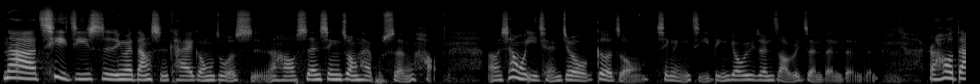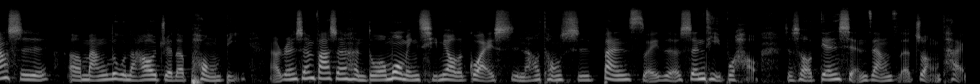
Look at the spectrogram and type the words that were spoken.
那契机是因为当时开工作室，然后身心状态不是很好，呃，像我以前就各种心灵疾病，忧郁症、躁郁症等等的。然后当时呃忙碌，然后觉得碰壁啊，人生发生很多莫名其妙的怪事，然后同时伴随着身体不好，就是有癫痫这样子的状态，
